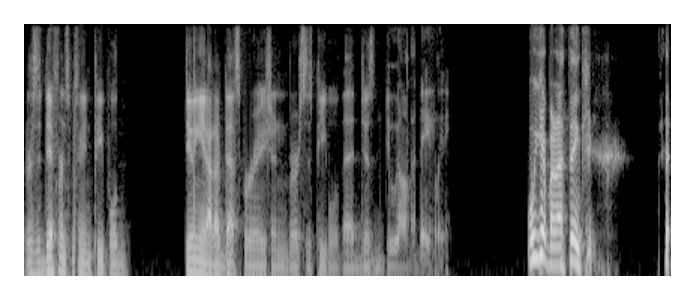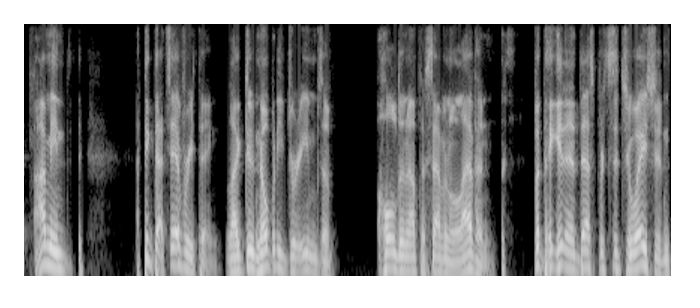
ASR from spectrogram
There's a difference between people doing it out of desperation versus people that just do it on the daily. Well, yeah, but I think, I mean, I think that's everything. Like, dude, nobody dreams of holding up a 7 Eleven, but they get in a desperate situation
